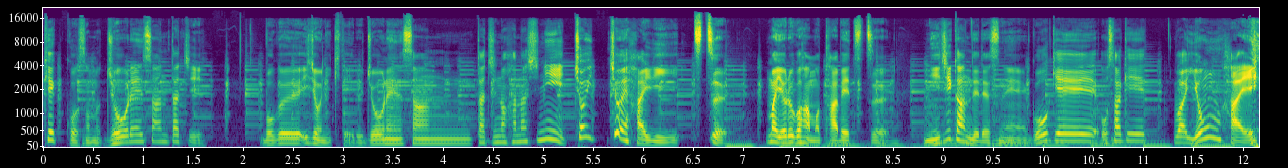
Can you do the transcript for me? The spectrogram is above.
結構その常連さんたち僕以上に来ている常連さんたちの話にちょいちょい入りつつ、まあ、夜ご飯も食べつつ2時間でですね合計お酒は4杯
